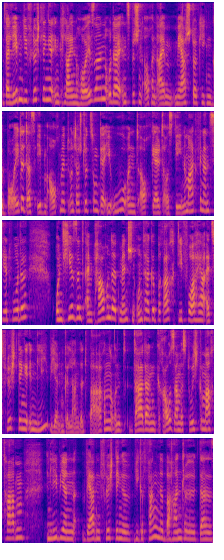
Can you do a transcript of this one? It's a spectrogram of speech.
Da leben die Flüchtlinge in kleinen Häusern oder inzwischen auch in einem mehrstöckigen Gebäude, das eben auch mit Unterstützung der EU und auch Geld aus Dänemark finanziert wurde. Und hier sind ein paar hundert Menschen untergebracht, die vorher als Flüchtlinge in Libyen gelandet waren und da dann Grausames durchgemacht haben. In Libyen werden Flüchtlinge wie Gefangene behandelt. Da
